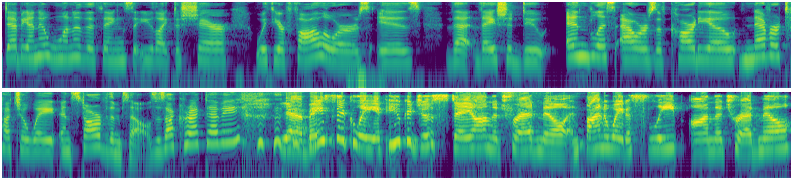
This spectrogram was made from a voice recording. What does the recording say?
debbie i know one of the things that you like to share with your followers is that they should do endless hours of cardio, never touch a weight, and starve themselves. Is that correct, Evie? yeah, basically, if you could just stay on the treadmill and find a way to sleep on the treadmill,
